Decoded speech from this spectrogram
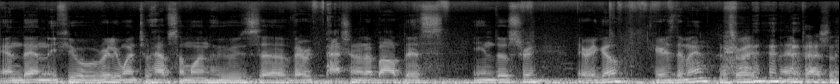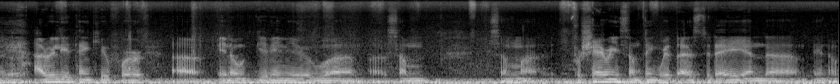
And then, if you really want to have someone who is uh, very passionate about this industry, there you go. Here's the man. That's right. I am passionate. I really thank you for, uh, you know, giving you uh, uh, some, some, uh, for sharing something with us today, and uh, you know,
